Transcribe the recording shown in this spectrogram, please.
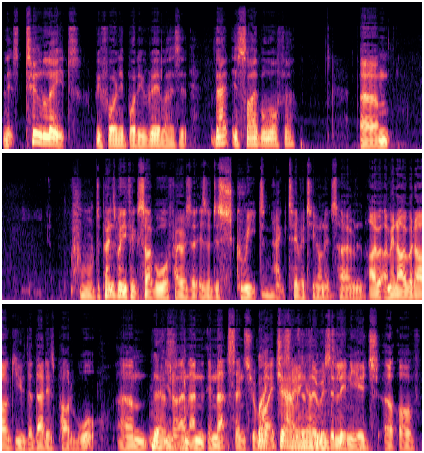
and it's too late before anybody realizes it. That is cyber warfare? Um, depends whether you think cyber warfare is a, is a discrete mm. activity on its own. I, I, mean, I would argue that that is part of war. Um, yes. You know, and, and, in that sense, you're like right to say that there is a lineage uh, of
